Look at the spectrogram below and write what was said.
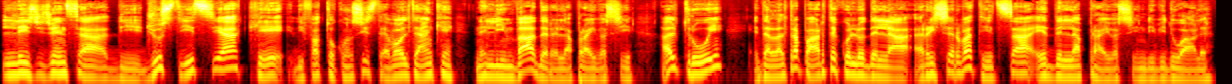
l'esigenza di giustizia che di fatto consiste a volte anche nell'invadere la privacy altrui e dall'altra parte quello della riservatezza e della privacy individuale.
